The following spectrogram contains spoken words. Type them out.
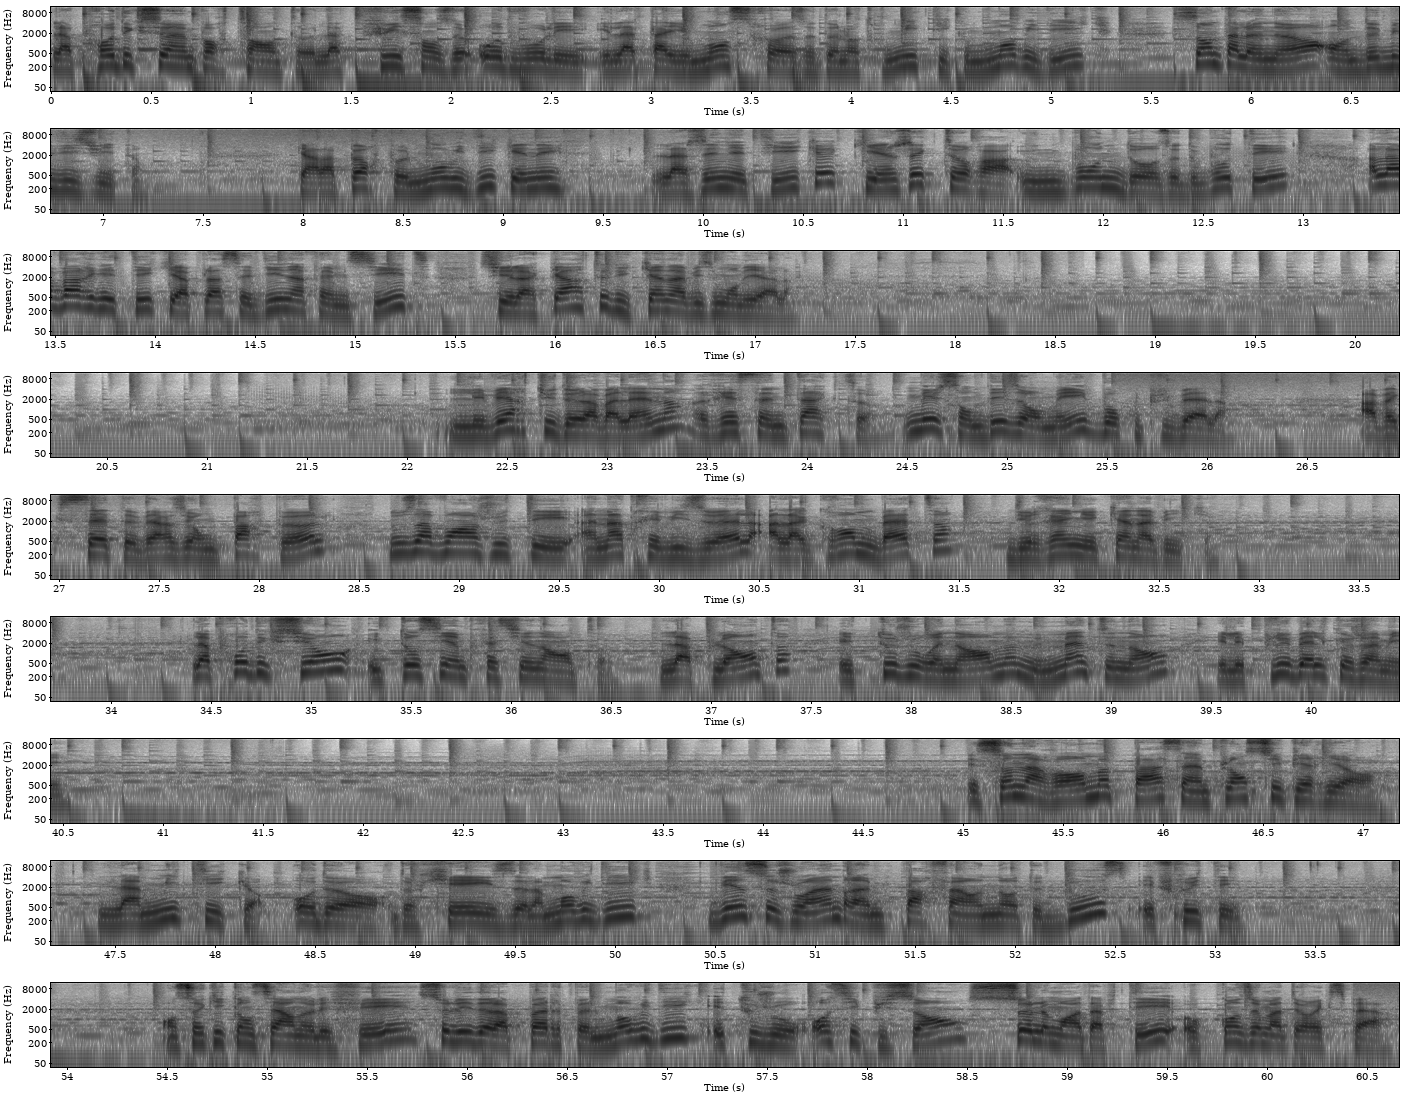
La production importante, la puissance de haute volée et la taille monstrueuse de notre mythique Moby sont à l'honneur en 2018. Car la Purple Moby est née, la génétique qui injectera une bonne dose de beauté à la variété qui a placé Dinafem Seeds sur la carte du cannabis mondial. Les vertus de la baleine restent intactes, mais elles sont désormais beaucoup plus belles. Avec cette version Purple, nous avons ajouté un attrait visuel à la grande bête du règne cannabique. La production est aussi impressionnante. La plante est toujours énorme, mais maintenant, elle est plus belle que jamais. Et son arôme passe à un plan supérieur. La mythique odeur de haze de la Moby Dick vient se joindre à un parfum en notes douces et fruitées. En ce qui concerne l'effet, celui de la Purple Moby est toujours aussi puissant, seulement adapté aux consommateurs experts.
